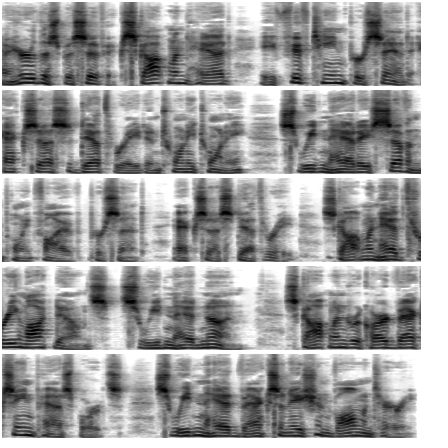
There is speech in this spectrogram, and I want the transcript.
Now, here are the specifics. Scotland had a 15% excess death rate in 2020. Sweden had a 7.5% excess death rate. Scotland had three lockdowns. Sweden had none. Scotland required vaccine passports. Sweden had vaccination voluntary.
